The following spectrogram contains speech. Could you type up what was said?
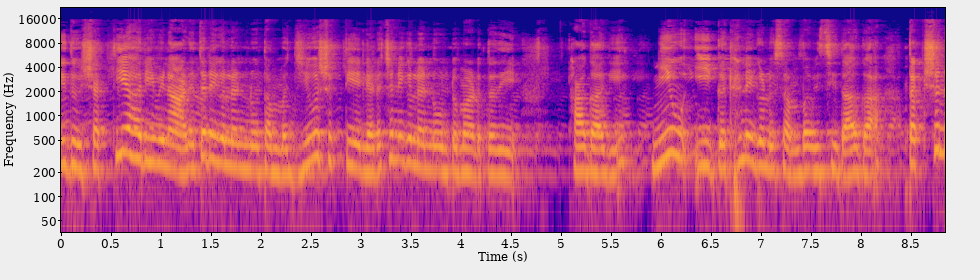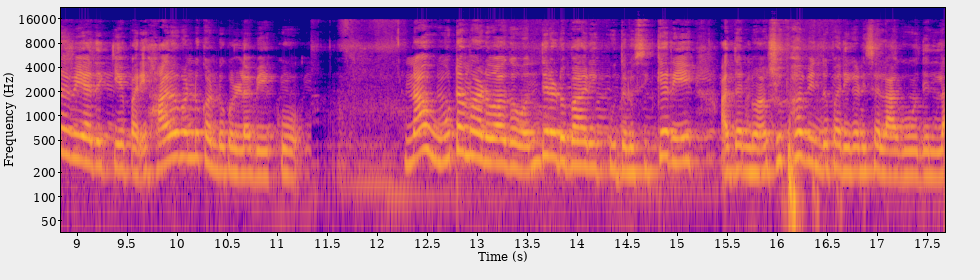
ಇದು ಶಕ್ತಿಯ ಹರಿವಿನ ಅಡೆತಡೆಗಳನ್ನು ತಮ್ಮ ಜೀವಶಕ್ತಿಯಲ್ಲಿ ಅಡಚಣೆಗಳನ್ನು ಉಂಟು ಮಾಡುತ್ತದೆ ಹಾಗಾಗಿ ನೀವು ಈ ಘಟನೆಗಳು ಸಂಭವಿಸಿದಾಗ ತಕ್ಷಣವೇ ಅದಕ್ಕೆ ಪರಿಹಾರವನ್ನು ಕಂಡುಕೊಳ್ಳಬೇಕು. ನಾವು ಊಟ ಮಾಡುವಾಗ ಒಂದೆರಡು ಬಾರಿ ಕೂದಲು ಸಿಕ್ಕರೆ ಅದನ್ನು ಅಶುಭವೆಂದು ಪರಿಗಣಿಸಲಾಗುವುದಿಲ್ಲ.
